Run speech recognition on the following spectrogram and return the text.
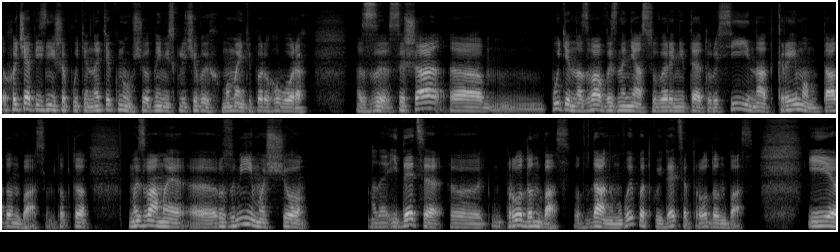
Хоча пізніше Путін натякнув, що одним із ключових моментів переговорах з США е, Путін назвав визнання суверенітету Росії над Кримом та Донбасом. Тобто ми з вами е, розуміємо, що йдеться е, про Донбас. От в даному випадку йдеться про Донбас. І е,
